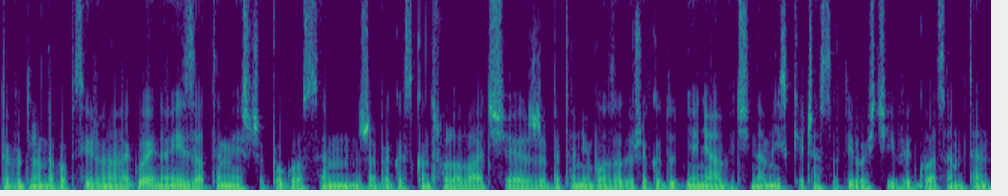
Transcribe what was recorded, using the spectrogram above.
To wygląda w opcji równoległej. No i zatem jeszcze pogłosem, żeby go skontrolować, żeby tam nie było za dużego dudnienia, wycinam niskie częstotliwości i wygładzam ten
